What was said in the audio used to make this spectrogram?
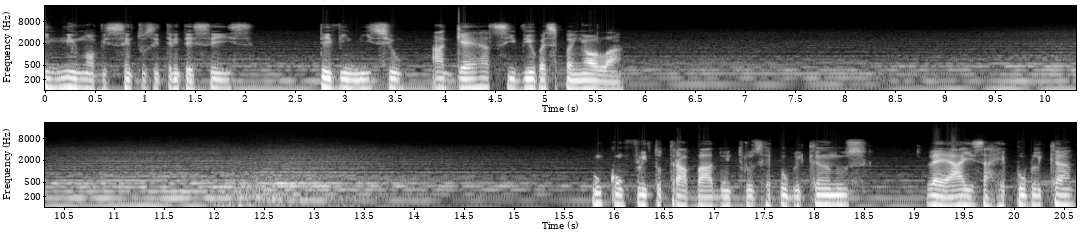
Em 1936, teve início a Guerra Civil Espanhola. Um conflito travado entre os republicanos, leais à República,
